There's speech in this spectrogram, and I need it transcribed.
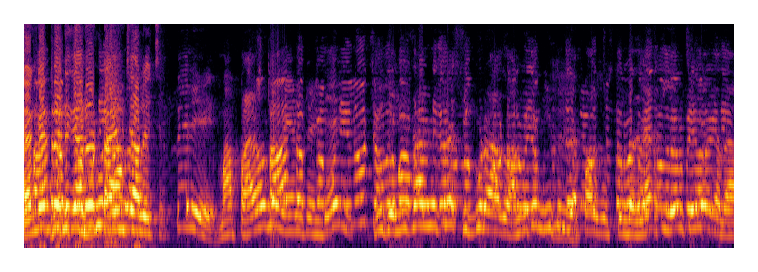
వెంకటరెడ్డి గారు టైం చాలా ఇచ్చాను చెప్పేది మా స్టార్టప్ ఏంటంటే నీకు ఎన్నిసార్లు సిగ్గు రాదు. అందుకే నీతులు చెప్పాల్సి వస్తుంది. కదా.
